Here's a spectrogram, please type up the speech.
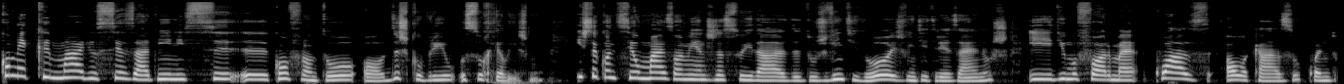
como é que Mário Cesarini se eh, confrontou ou descobriu o surrealismo? Isto aconteceu mais ou menos na sua idade dos 22, 23 anos e de uma forma quase ao acaso, quando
